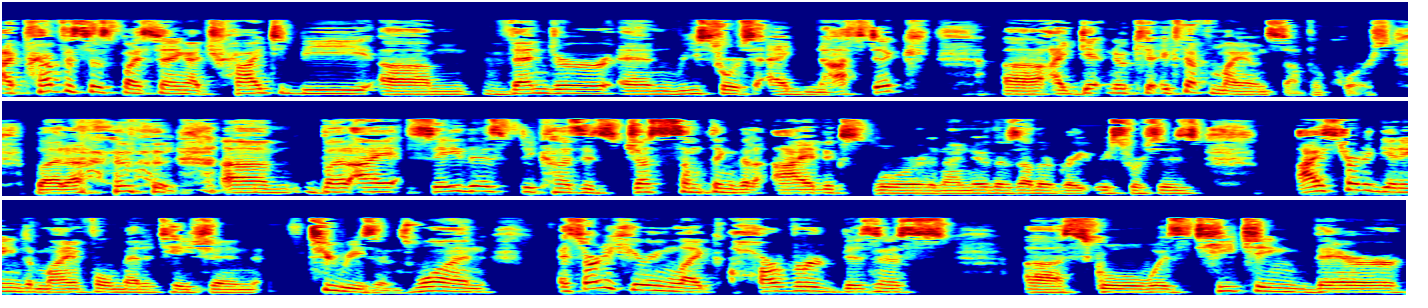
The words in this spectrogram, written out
I preface this by saying I try to be um, vendor and resource agnostic. Uh, I get no except for my own stuff, of course. But uh, um, but I say this because it's just something that I've explored, and I know there's other great resources. I started getting into mindful meditation two reasons. One, I started hearing like Harvard Business uh, School was teaching their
